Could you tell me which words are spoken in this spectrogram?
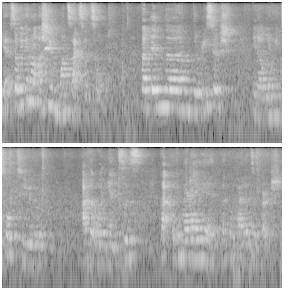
Yeah, so we cannot assume one size fits all. But in the, the research, you know, when we talk to other audiences, ukimerai e the co-pilot's approach.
